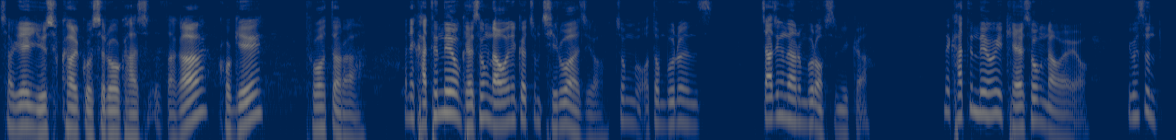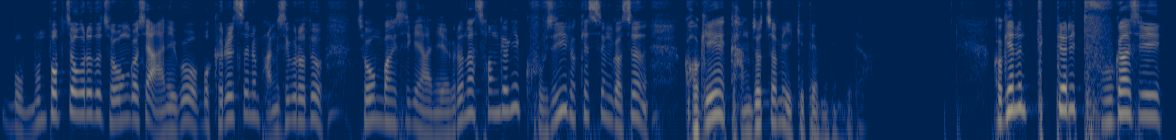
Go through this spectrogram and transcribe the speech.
자기의 유숙할 곳으로 가다가 거기에 두었더라. 아니 같은 내용 계속 나오니까 좀 지루하죠. 좀 어떤 분은 짜증 나는 분 없습니까? 근데 같은 내용이 계속 나와요. 이것은 뭐 문법적으로도 좋은 것이 아니고 뭐 글을 쓰는 방식으로도 좋은 방식이 아니에요. 그러나 성경이 굳이 이렇게 쓴 것은 거기에 강조점이 있기 때문입니다. 거기에는 특별히 두 가지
